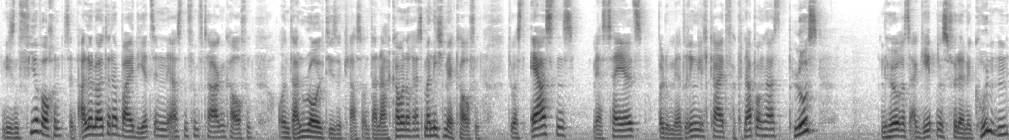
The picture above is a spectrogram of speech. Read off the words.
In diesen vier Wochen sind alle Leute dabei, die jetzt in den ersten fünf Tagen kaufen und dann rollt diese Klasse und danach kann man auch erstmal nicht mehr kaufen. Du hast erstens mehr Sales, weil du mehr Dringlichkeit, Verknappung hast, plus ein höheres Ergebnis für deine Kunden,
